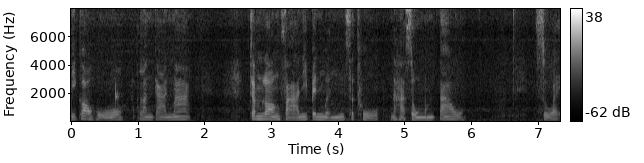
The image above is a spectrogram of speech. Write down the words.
นี่ก็โอ้โหอลังการมาก จำลองฝานี้เป็นเหมือนสถูปนะคะ ทรงน้ำเต้า สวย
